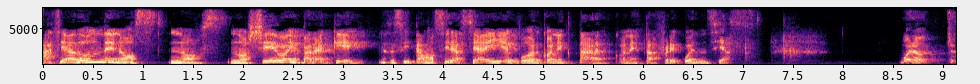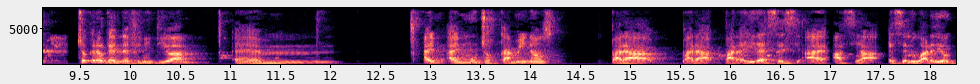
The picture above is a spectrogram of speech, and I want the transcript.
hacia dónde nos, nos, nos lleva y para qué necesitamos ir hacia ahí el poder conectar con estas frecuencias. Bueno, yo, creo que en definitiva em, hay, muchos caminos para, para, ir hacia ese lugar, digo,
